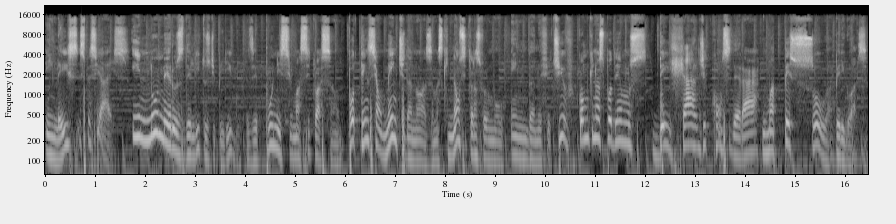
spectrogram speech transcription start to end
em leis especiais, inúmeros delitos de perigo, quer dizer, pune-se uma situação potencialmente danosa, mas que não se transformou em um dano efetivo, como que nós podemos deixar de considerar uma pessoa perigosa?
